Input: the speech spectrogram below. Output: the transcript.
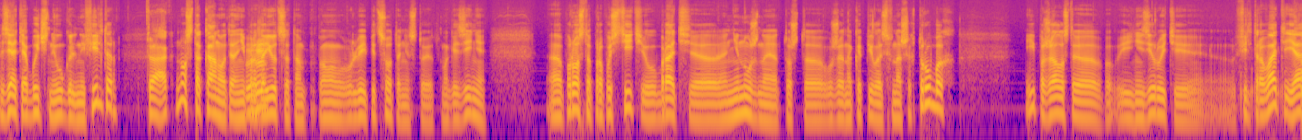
Взять обычный угольный фильтр, Так. ну, стакан вот они Мгм. продаются, там, по-моему, рублей 500 они стоят в магазине. Э, Просто пропустить, убрать э, ненужное, то, что уже накопилось в наших трубах, и, пожалуйста, ионизируйте. Фильтровать, я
